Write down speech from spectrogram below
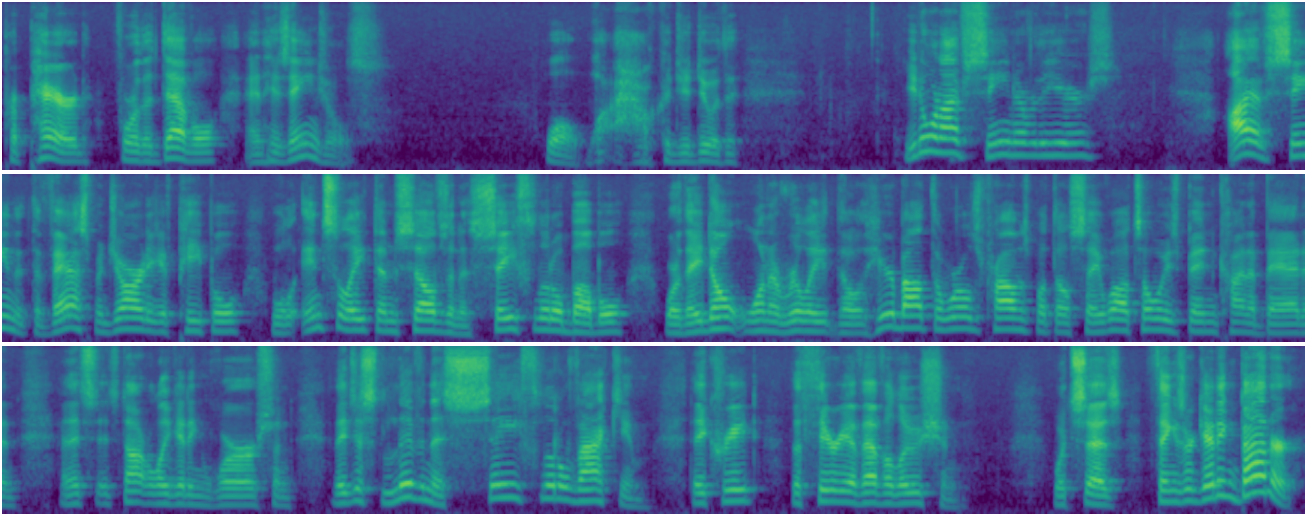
Prepared for the devil and his angels. Well, how could you do with it? You know what I've seen over the years? I have seen that the vast majority of people will insulate themselves in a safe little bubble where they don't want to really, they'll hear about the world's problems, but they'll say, well, it's always been kind of bad and, and it's, it's not really getting worse. And they just live in this safe little vacuum. They create the theory of evolution, which says things are getting better.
